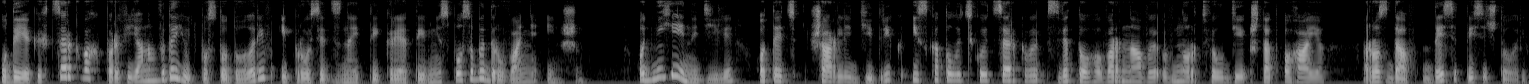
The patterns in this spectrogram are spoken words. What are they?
У деяких церквах парафіянам видають по 100 доларів і просять знайти креативні способи дарування іншим. Однієї неділі отець Чарлі Дідрік із католицької церкви святого Варнави в Нортфілді, штат Огайо, роздав 10 тисяч доларів.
